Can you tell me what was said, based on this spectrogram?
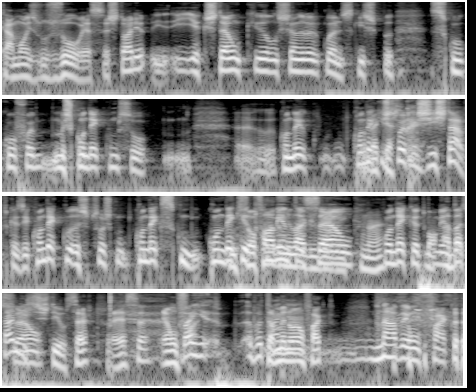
Camões usou essa história, e, a questão que Alexandre Herculano se, colocou foi, mas quando é que começou? quando é, quando, quando é, é que isto foi registado? Quer dizer, quando é que as pessoas, quando é que, se, quando é que a documentação, é? quando é que a documentação... Bom, a batalha existiu, certo? Essa é um Bem, facto. Batalha, Também não é um facto? Nada é um facto.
